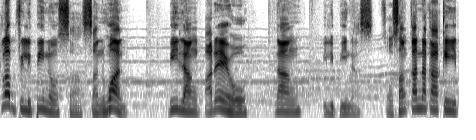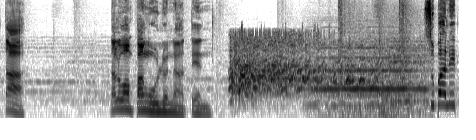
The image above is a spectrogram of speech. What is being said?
Club Filipino sa San Juan bilang pareho ng Pilipinas. So saan ka nakakita? Dalawang pangulo natin. Subalit,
